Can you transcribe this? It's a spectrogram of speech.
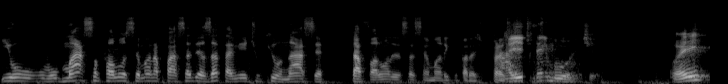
E o, o Massa falou semana passada exatamente o que o Nasser está falando essa semana aqui para a gente. Aí tem Burt. Oi?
